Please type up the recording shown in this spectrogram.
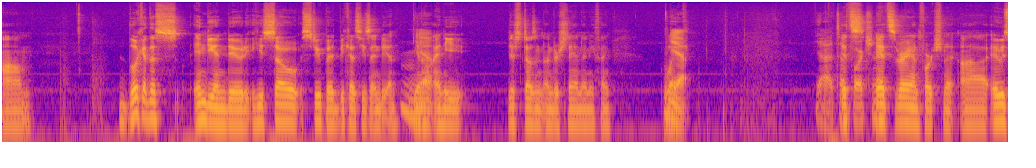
um, look at this Indian dude. He's so stupid because he's Indian, you know, and he just doesn't understand anything. Like, yeah. Yeah, it's it's unfortunate. it's very unfortunate. Uh, it was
